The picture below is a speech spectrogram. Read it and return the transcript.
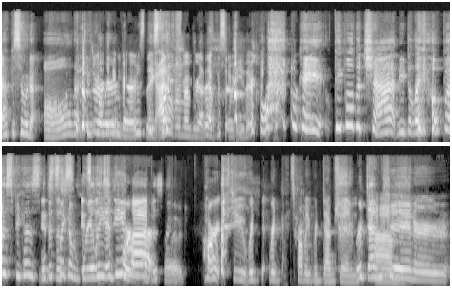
episode at all. That That's really embarrassing. It's I don't remember the episode either. okay, people in the chat need to like help us because It's it's, the like a really important episode. Part two, red, red, it's probably redemption. Um, Redemption or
